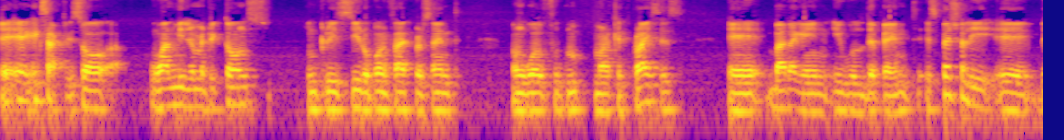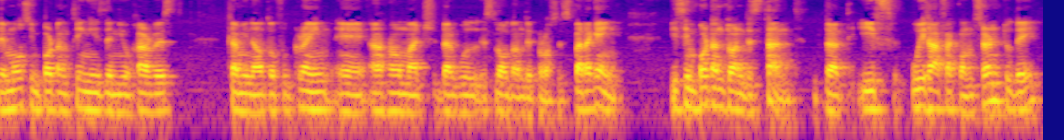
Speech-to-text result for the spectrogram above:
Exactly. So 1 million metric tons increase 0.5% on world food market prices. Uh, but again, it will depend. Especially, uh, the most important thing is the new harvest coming out of Ukraine uh, and how much that will slow down the process. But again, it's important to understand that if we have a concern today,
